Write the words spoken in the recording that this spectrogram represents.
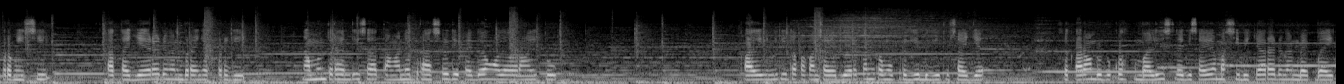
Permisi, kata Jera dengan beranjak pergi namun terhenti saat tangannya berhasil dipegang oleh orang itu. Kali ini tidak akan saya biarkan kamu pergi begitu saja. Sekarang duduklah kembali selagi saya masih bicara dengan baik-baik.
